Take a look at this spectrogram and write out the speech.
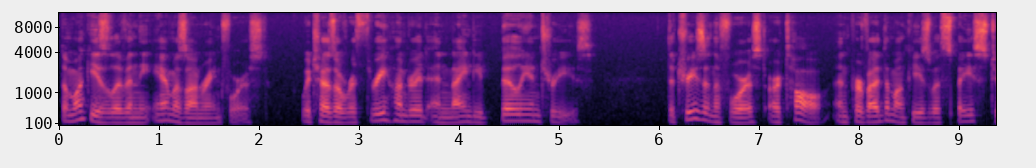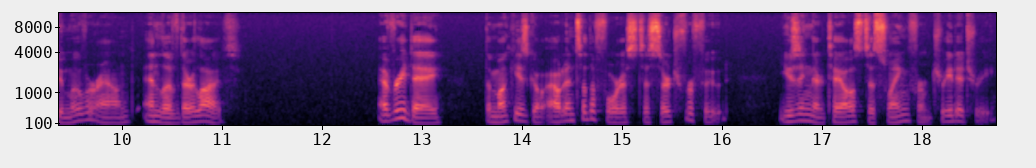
The monkeys live in the Amazon rainforest, which has over 390 billion trees. The trees in the forest are tall and provide the monkeys with space to move around and live their lives. Every day, the monkeys go out into the forest to search for food, using their tails to swing from tree to tree.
